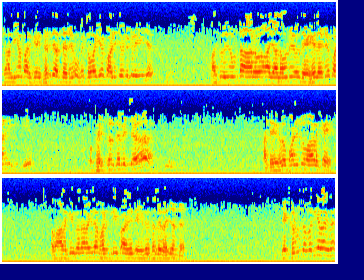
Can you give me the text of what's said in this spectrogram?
ਟਰਾਲੀਆਂ ਭਰ ਕੇ ਫਿਰ ਜਾਂਦੇ ਨੇ ਉਹ ਕਿੱਥੋਂ ਆਈ ਹੈ ਪਾਣੀ 'ਚੋਂ ਨਿਕਲੀ ਹੈ ਆ। ਤੁਸੀਂ ਹੁਣ ਤਾਂ ਆਰੋ ਆ ਜਾ ਲਾਉਣੇ ਉਹ ਦੇਖ ਲੈਣੇ ਪਾਣੀ ਕੀ ਹੈ ਉਹ ਫਿਲਟਰ ਦੇ ਵਿੱਚ। ਆ ਦੇਖ ਲਓ ਪਾਣੀ ਨੂੰ ਵਾਲ ਕੇ। ਵਾਲ ਕੇ ਪਤਾ ਇਹਦਾ ਫਟਕਰੀ ਪਾ ਕੇ ਦੇਖ ਲਓ ਥੱਲੇ ਬਹਿ ਜਾਂਦਾ। ਦੇਖਣ ਨੂੰ ਤਾਂ ਵਧੀਆ ਲੱਗਦਾ।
